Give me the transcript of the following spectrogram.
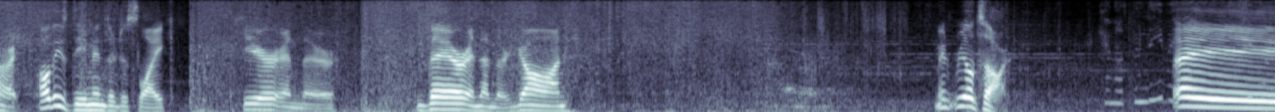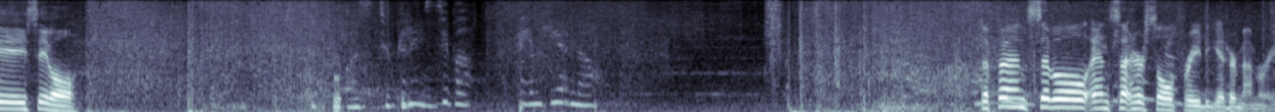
Alright, all these demons are just like here and they're there and then they're gone. I mean, real talk. Hey, Sibyl. was to dream. Sybil, I am here now. Defend Sybil and set her soul free to get her memory.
